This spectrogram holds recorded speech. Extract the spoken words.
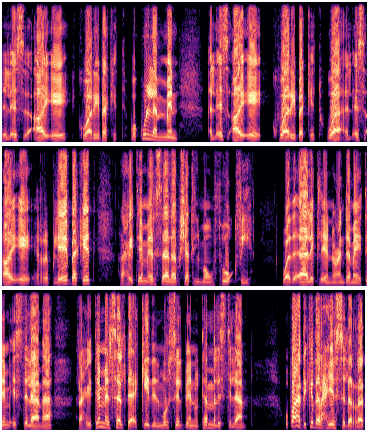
SIA query packet وكل من ال SIA query packet وال SIA packet راح يتم إرسالها بشكل موثوق فيه. وذلك لأنه عندما يتم استلامها راح يتم إرسال تأكيد للمرسل بأنه تم الاستلام. وبعد كده راح يرسل الرد.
